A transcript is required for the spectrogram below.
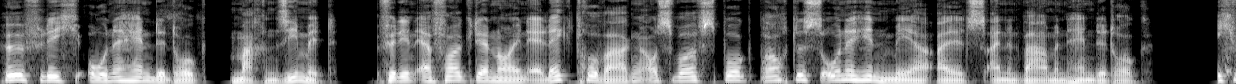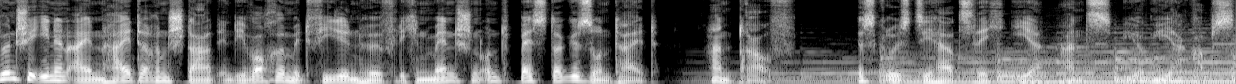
Höflich, ohne Händedruck, machen Sie mit. Für den Erfolg der neuen Elektrowagen aus Wolfsburg braucht es ohnehin mehr als einen warmen Händedruck. Ich wünsche Ihnen einen heiteren Start in die Woche mit vielen höflichen Menschen und bester Gesundheit. Hand drauf. Es grüßt Sie herzlich Ihr Hans-Jürgen Jakobs.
